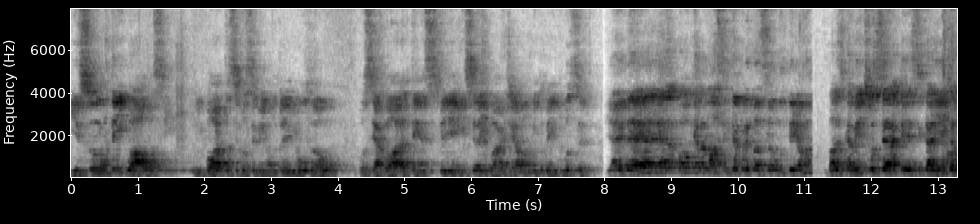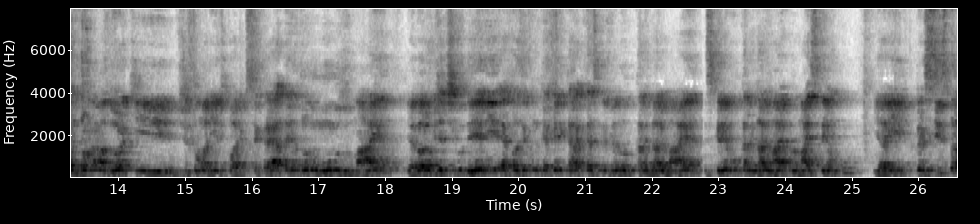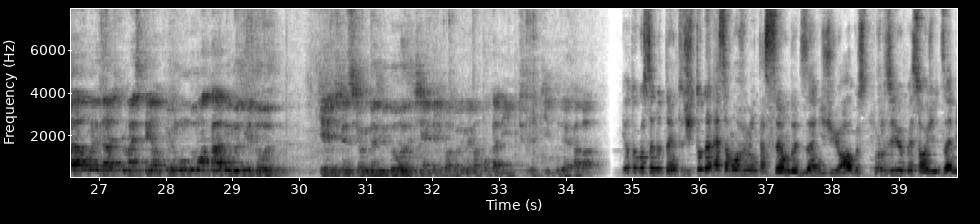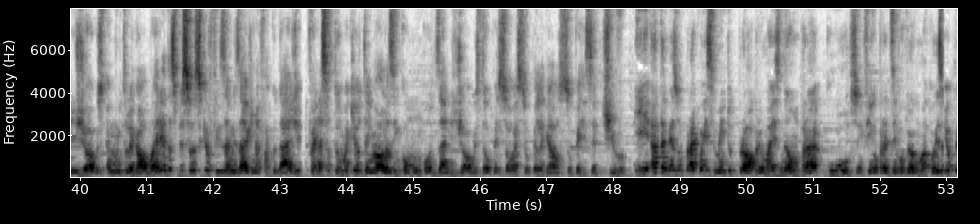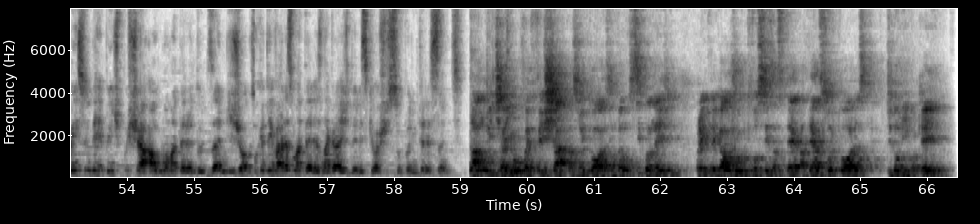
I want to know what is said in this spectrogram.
Isso não tem igual, assim. Não importa se você ganhou um prêmio ou não, você agora tem essa experiência e guarde ela muito bem com você. E a ideia é qual que era a nossa interpretação do tema. Basicamente você era que- esse carinha que era um programador que digitou uma linha de código secreta entrou no mundo do Maia e agora o objetivo dele é fazer com que aquele cara que está escrevendo o calendário Maia escreva o calendário Maia por mais tempo e aí persista a humanidade por mais tempo e o mundo não acabe em 2012. Porque a gente fez esse jogo em 2012 e tinha aquele bagulho meio apocalíptico que podia acabar. Eu tô gostando tanto de toda essa movimentação do design de jogos. Inclusive, o pessoal de design de jogos é muito legal. A maioria das pessoas que eu fiz amizade na faculdade foi nessa turma que eu tenho aulas em comum com o design de jogos. Então, o pessoal é super legal, super receptivo. E até mesmo para conhecimento próprio, mas não para curso, enfim, ou para desenvolver alguma coisa, eu penso em de repente puxar alguma matéria do design de jogos, porque tem várias matérias na grade deles que eu acho super interessantes. Lá no Itch.io vai fechar às 8 horas. Então se planejem para entregar o jogo de vocês até, até às 8 horas de domingo, ok?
